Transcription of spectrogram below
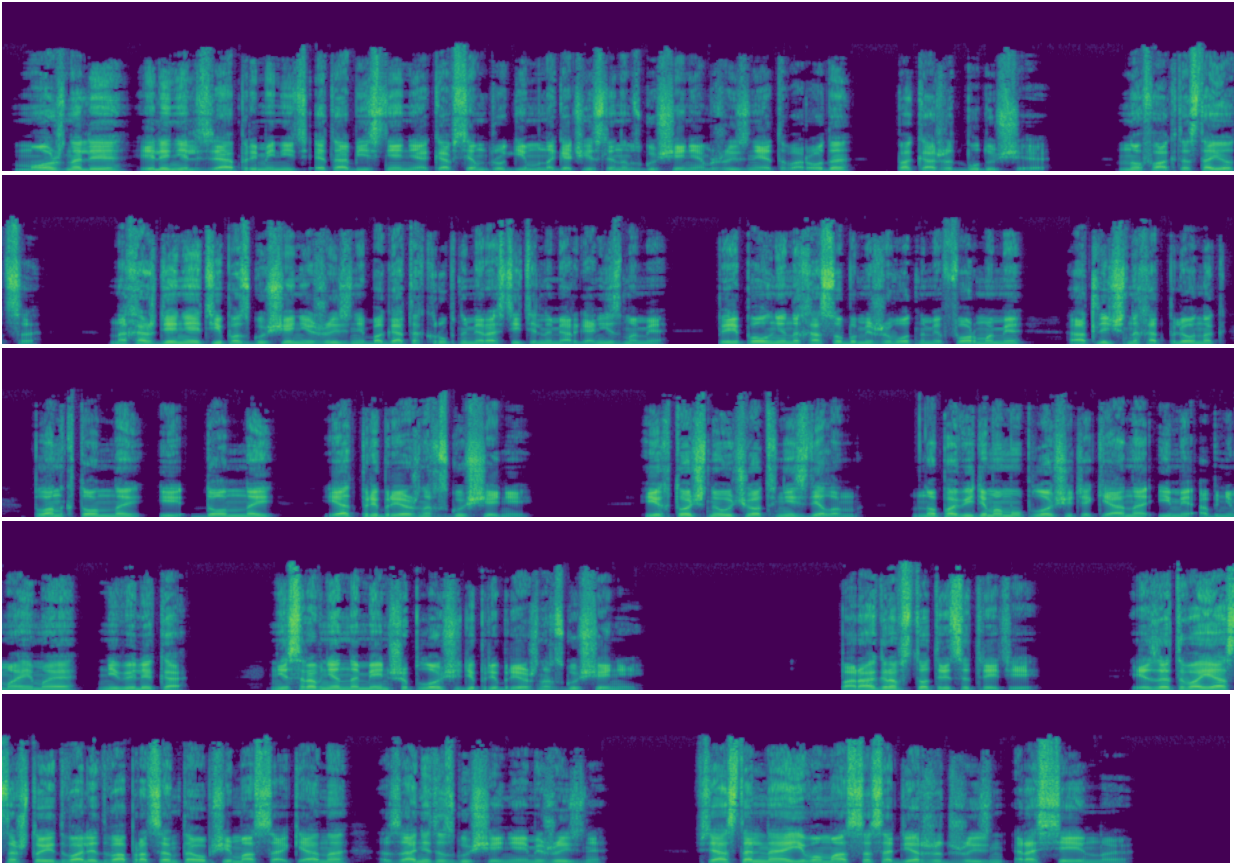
Можно ли или нельзя применить это объяснение ко всем другим многочисленным сгущениям жизни этого рода, покажет будущее. Но факт остается. Нахождение типа сгущений жизни, богатых крупными растительными организмами, переполненных особыми животными формами, отличных от пленок, планктонной и донной и от прибрежных сгущений. Их точный учет не сделан, но, по-видимому, площадь океана, ими обнимаемая, невелика, несравненно меньше площади прибрежных сгущений. Параграф 133. Из этого ясно, что едва ли 2% общей массы океана заняты сгущениями жизни. Вся остальная его масса содержит жизнь рассеянную.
